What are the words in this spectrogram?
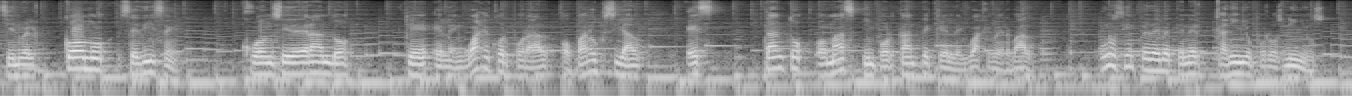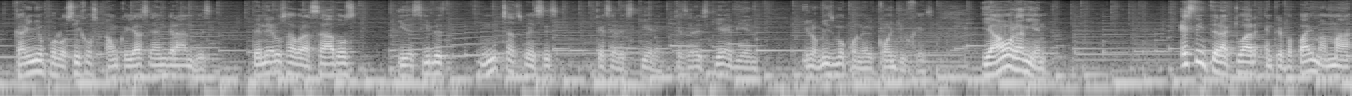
sino el cómo se dice, considerando que el lenguaje corporal o paroxial es tanto o más importante que el lenguaje verbal. Uno siempre debe tener cariño por los niños, cariño por los hijos aunque ya sean grandes, tenerlos abrazados y decirles muchas veces que se les quiere, que se les quiere bien y lo mismo con el cónyuge. Y ahora bien, este interactuar entre papá y mamá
